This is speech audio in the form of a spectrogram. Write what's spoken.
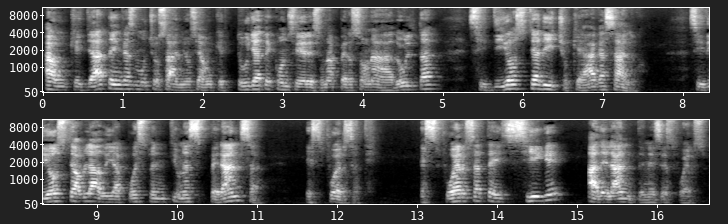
Aunque ya tengas muchos años y aunque tú ya te consideres una persona adulta, si Dios te ha dicho que hagas algo, si Dios te ha hablado y ha puesto en ti una esperanza, esfuérzate. Esfuérzate y sigue adelante en ese esfuerzo.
